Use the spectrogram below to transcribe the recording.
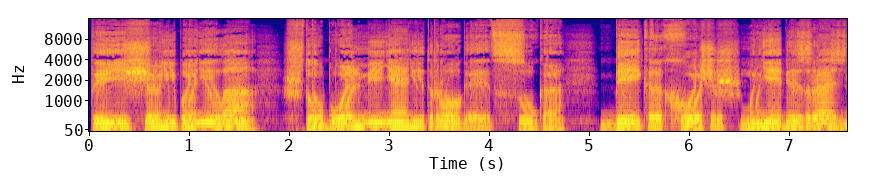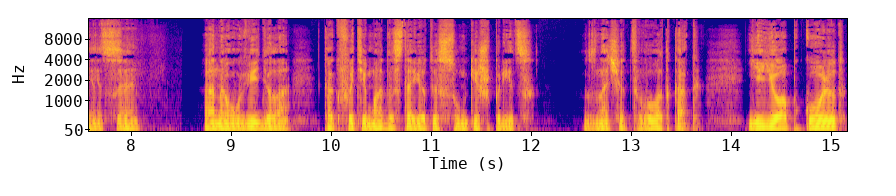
Ты еще не поняла, что боль меня не трогает, сука. Бей как хочешь, мне без разницы. Она увидела, как Фатима достает из сумки шприц. Значит, вот как. Ее обколют,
